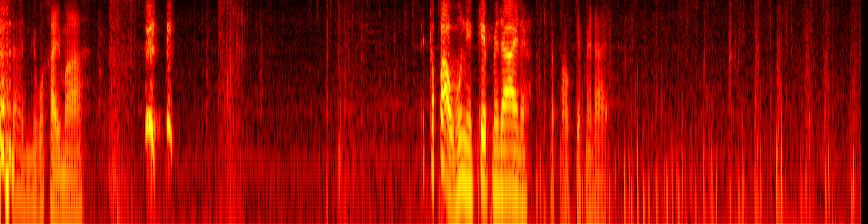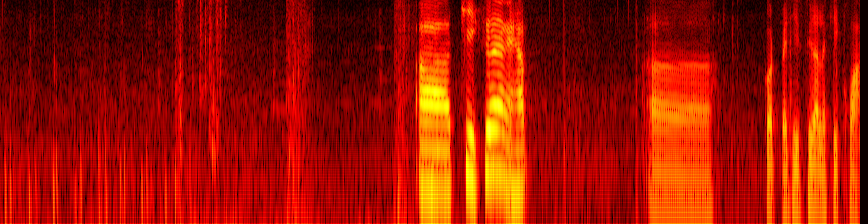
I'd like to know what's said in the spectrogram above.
ตกใจนึกว่าใครมากระเป๋าพวกนี้เก็บไม่ได้นะกระเป๋าเก็บไม่ได้ อ่าฉีกเสื้อยังไงครับเอ่อ กดไปที่เสื้อแล้วคลิกขวา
